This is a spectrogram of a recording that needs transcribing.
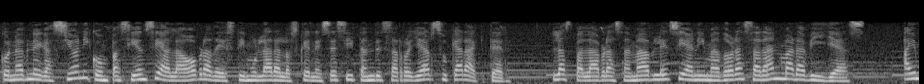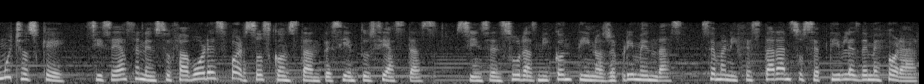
con abnegación y con paciencia a la obra de estimular a los que necesitan desarrollar su carácter. Las palabras amables y animadoras harán maravillas. Hay muchos que, si se hacen en su favor esfuerzos constantes y entusiastas, sin censuras ni continuas reprimendas, se manifestarán susceptibles de mejorar.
